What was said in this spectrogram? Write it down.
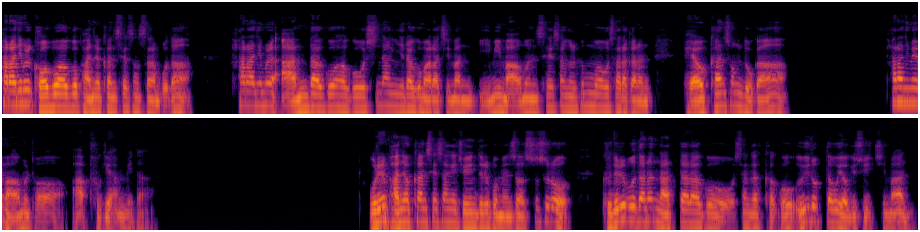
하나님을 거부하고 반역한 세상 사람보다 하나님을 안다고 하고 신앙이라고 말하지만 이미 마음은 세상을 흠모하고 살아가는 배역한 성도가 하나님의 마음을 더 아프게 합니다. 우리는 반역한 세상의 죄인들을 보면서 스스로 그들보다는 낫다라고 생각하고 의롭다고 여길 수 있지만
